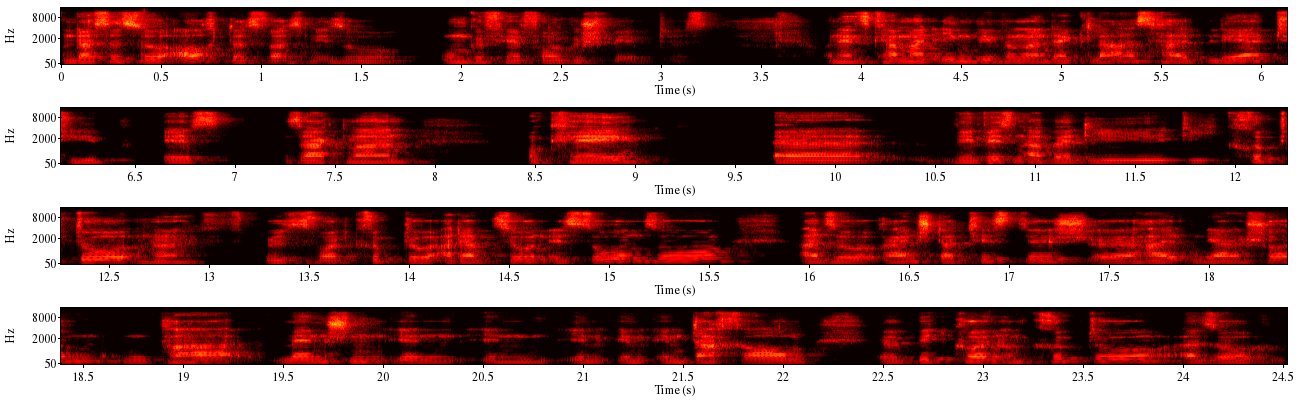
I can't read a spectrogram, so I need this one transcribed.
Und das ist so auch das, was mir so ungefähr vorgeschwebt ist. Und jetzt kann man irgendwie, wenn man der Glas halb leer Typ ist, sagt man, okay, äh, wir wissen aber, die, die Krypto, ne, böses Wort, Kryptoadaption ist so und so. Also rein statistisch äh, halten ja schon ein paar Menschen in, in, im, im, im Dachraum äh, Bitcoin und Krypto, also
